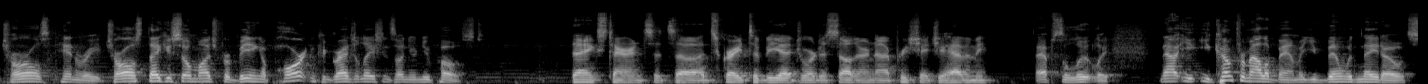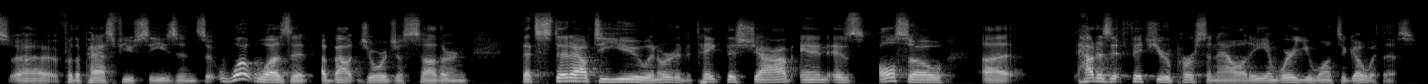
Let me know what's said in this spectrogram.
Charles Henry? Charles, thank you so much for being a part, and congratulations on your new post. Thanks, Terrence. It's uh, it's great to be at Georgia Southern. I appreciate you having me. Absolutely. Now, you, you come from Alabama. You've been with Nate Oats uh, for the past few seasons. What was it about Georgia Southern that stood out to you in order to take this job? And is also, uh, how does it fit your personality and where you want to go with this?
